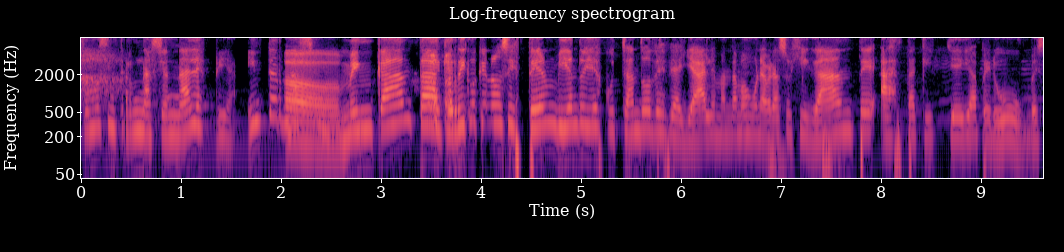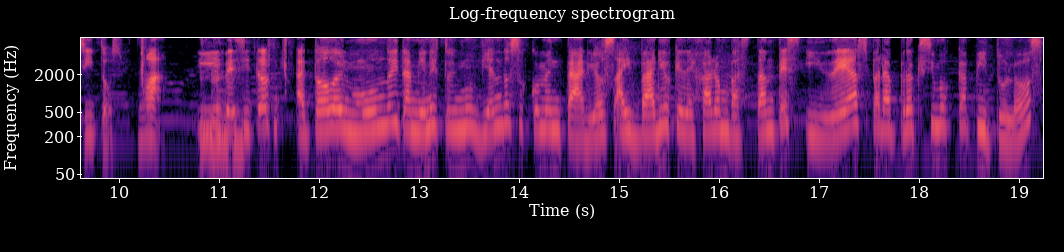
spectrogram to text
Somos internacionales, Pia, Oh, internacionales. me encanta, qué rico que nos estén viendo y escuchando desde allá. Les mandamos un abrazo gigante hasta que llegue a Perú. Besitos. ¡Mua! Y besitos a todo el mundo y también estuvimos viendo sus comentarios. Hay varios que dejaron bastantes ideas para próximos capítulos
